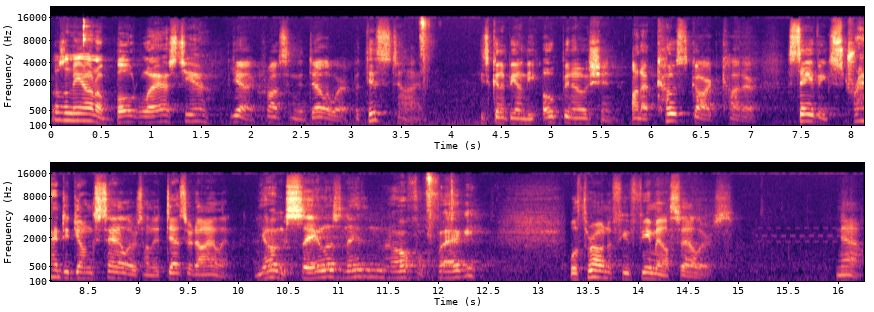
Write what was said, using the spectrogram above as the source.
Wasn't he on a boat last year? Yeah, crossing the Delaware. But this time, he's gonna be on the open ocean, on a Coast Guard cutter, saving stranded young sailors on a desert island. Young sailors, Nathan? An awful faggy. We'll throw in a few female sailors. Now,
